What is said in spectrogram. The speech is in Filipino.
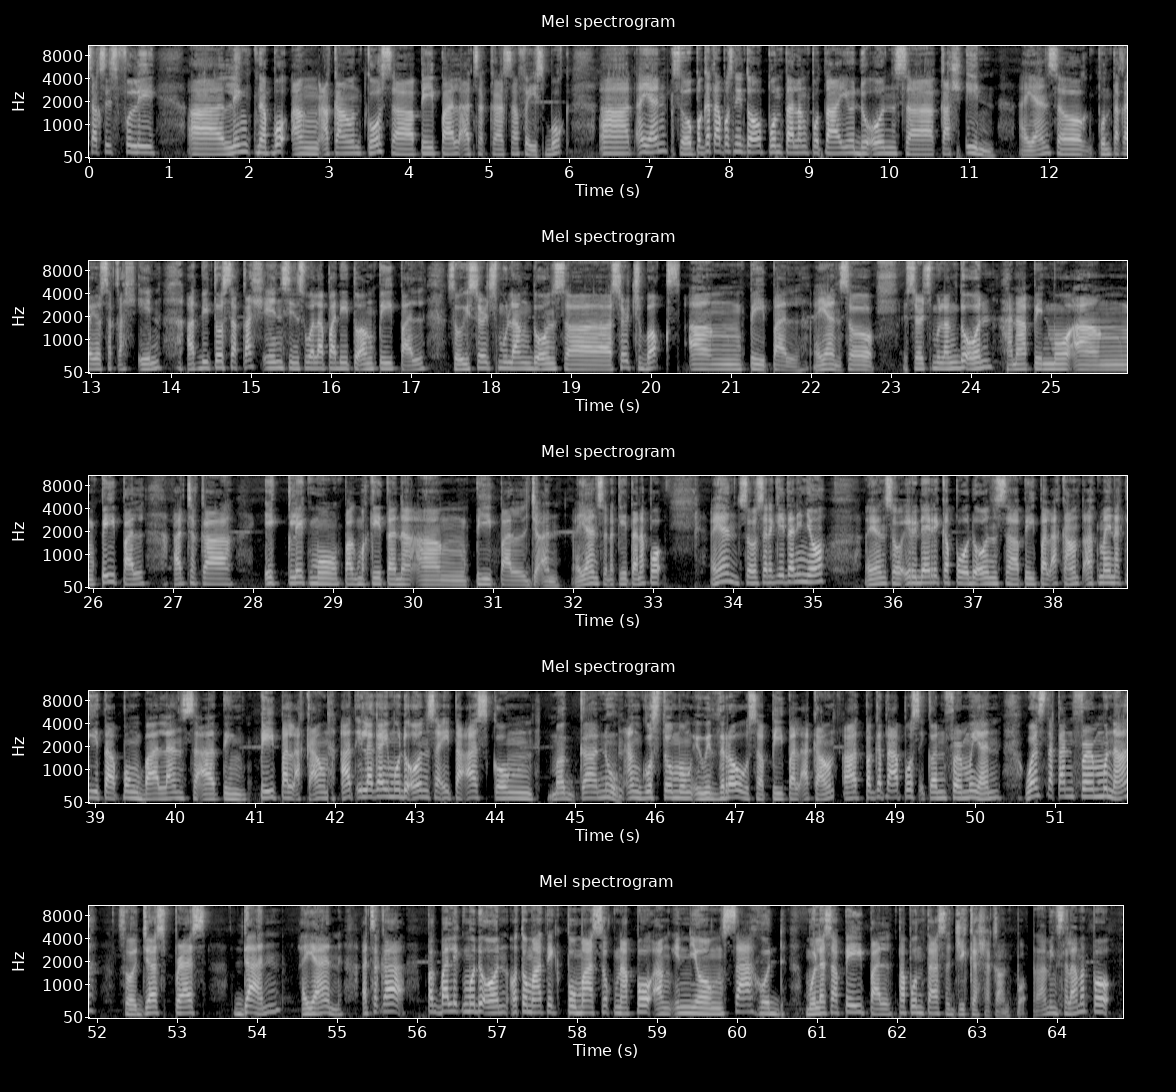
successfully uh, link na po ang account ko sa PayPal at saka sa Facebook. At ayan, so pagkatapos nito, punta lang po tayo doon sa cash in. Ayan, so punta kayo sa cash in. At dito sa cash in, since wala pa dito ang PayPal, so i-search mo lang doon sa search box ang PayPal. Ayan, so i-search mo lang doon, hanapin mo ang PayPal at saka i-click mo pag makita na ang PayPal dyan. Ayan, so nakita na po. Ayan, so sa nakita ninyo, ayan, so i-redirect ka po doon sa PayPal account at may nakita pong balance sa ating PayPal account. At ilagay mo doon sa itaas kung magkano ang gusto mong i-withdraw sa PayPal account. At pagkatapos i-confirm mo yan, once na-confirm mo na, so just press done, ayan, at saka pagbalik mo doon, automatic pumasok na po ang inyong sahod mula sa PayPal papunta sa GCash account po. Maraming salamat po.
